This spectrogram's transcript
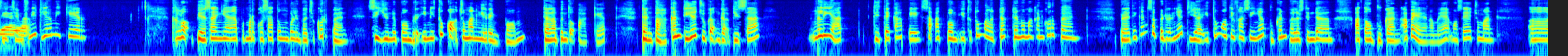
si Iya, James ini dia mikir kalau biasanya pemerkosa tuh ngumpulin baju korban si Unabomber ini tuh kok cuman ngirim bom dalam bentuk paket dan bahkan dia juga nggak bisa ngeliat di TKP saat bom itu tuh meledak dan memakan korban. Berarti kan sebenarnya dia itu motivasinya bukan balas dendam atau bukan apa ya namanya, maksudnya cuman eh,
